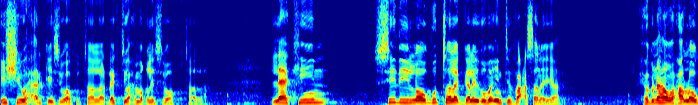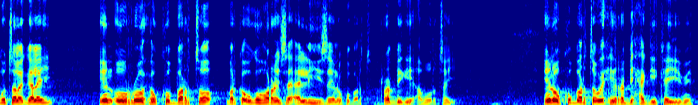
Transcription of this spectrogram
ishii wax arkaysay waa ku taallaa dhegtii wax maqlaysay waa ku taallaa laakiin sidii loogu talagalay uma intifaacsanayaan. Xubnahan waxaa loogu talagalay inuu ruuxu ku barto marka ugu horraysa allihiisa inuu ku barto rabbigii abuurtay. Inuu ku barto wixii rabbi xaggii ka yimid.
